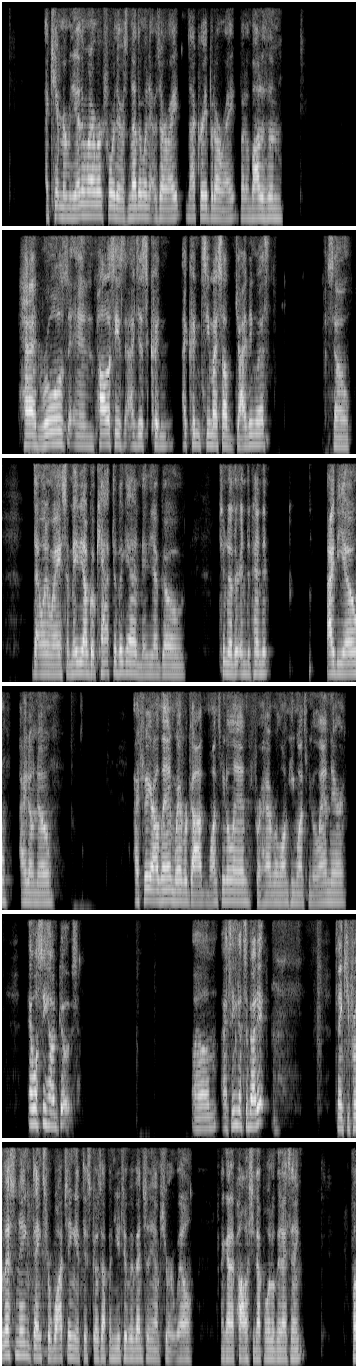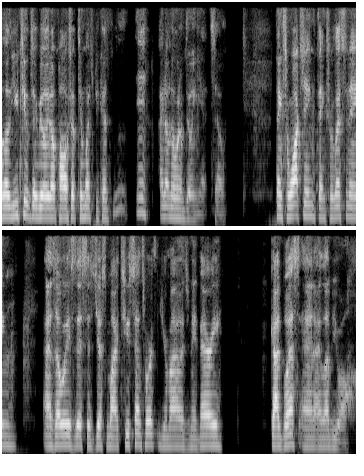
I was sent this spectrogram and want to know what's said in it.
I can't remember the other one I worked for. There was another one that was all right, not great, but all right. But a lot of them had rules and policies that I just couldn't. I couldn't see myself jiving with. So that went away. So maybe I'll go captive again. Maybe I'll go to another independent IBO. I don't know. I figure I'll land wherever God wants me to land for however long He wants me to land there, and we'll see how it goes. Um, I think that's about it. Thank you for listening. Thanks for watching. If this goes up on YouTube eventually, I'm sure it will. I got to polish it up a little bit, I think. Although YouTube's, I really don't polish up too much because eh, I don't know what I'm doing yet. So thanks for watching. Thanks for listening. As always, this is just my two cents worth. Your mileage may vary. God bless, and I love you all.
